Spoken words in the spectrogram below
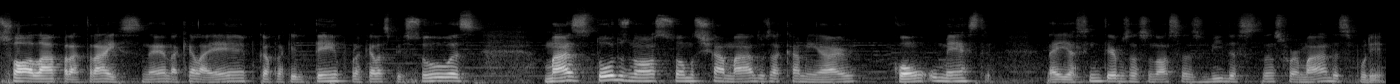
só lá para trás, né, naquela época, para aquele tempo, para aquelas pessoas, mas todos nós somos chamados a caminhar com o Mestre né, e assim termos as nossas vidas transformadas por Ele.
